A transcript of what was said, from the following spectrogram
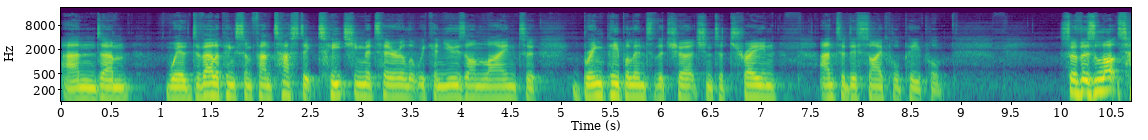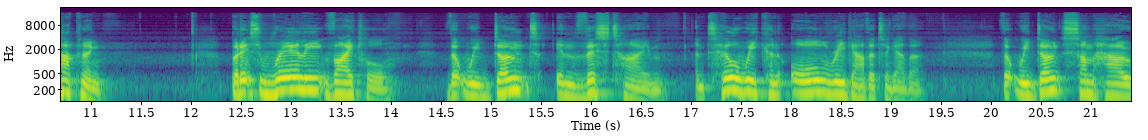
and um, we're developing some fantastic teaching material that we can use online to bring people into the church and to train and to disciple people. So there's lots happening. But it's really vital that we don't, in this time, until we can all regather together, that we don't somehow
